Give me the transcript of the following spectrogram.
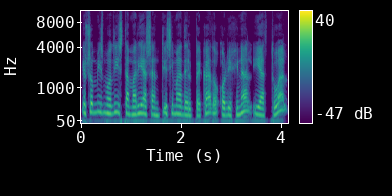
Eso mismo dista María Santísima del pecado original y actual,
